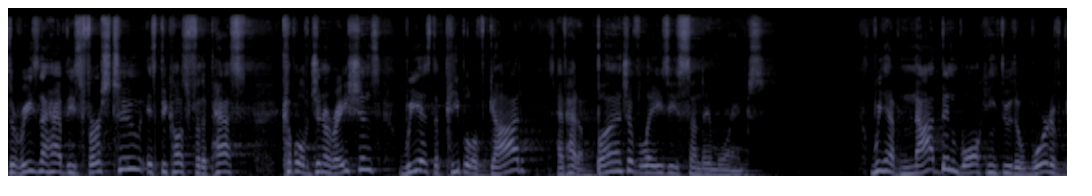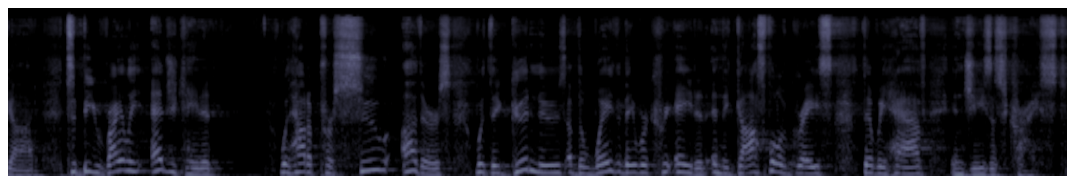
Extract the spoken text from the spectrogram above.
The reason I have these first two is because for the past couple of generations, we as the people of God have had a bunch of lazy Sunday mornings. We have not been walking through the Word of God to be rightly educated with how to pursue others with the good news of the way that they were created and the gospel of grace that we have in Jesus Christ.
